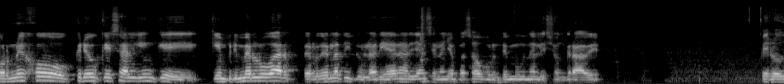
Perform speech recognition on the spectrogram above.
Cornejo creo que es alguien que, que en primer lugar perdió la titularidad en Alianza el año pasado por un tema de una lesión grave pero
